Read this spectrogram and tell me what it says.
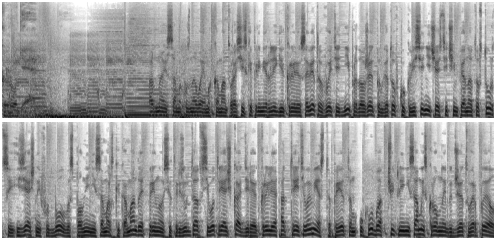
круге. Одна из самых узнаваемых команд в российской премьер-лиге «Крылья Советов» в эти дни продолжает подготовку к весенней части чемпионата в Турции. Изящный футбол в исполнении самарской команды приносит результат. Всего три очка отделяют «Крылья» от третьего места. При этом у клуба чуть ли не самый скромный бюджет в РПЛ.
